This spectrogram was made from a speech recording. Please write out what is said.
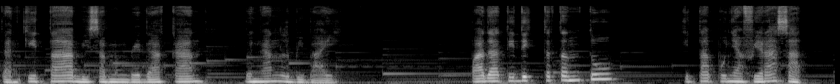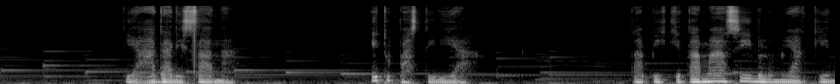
dan kita bisa membedakan dengan lebih baik. Pada titik tertentu, kita punya firasat. Dia ada di sana. Itu pasti dia. Tapi kita masih belum yakin.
